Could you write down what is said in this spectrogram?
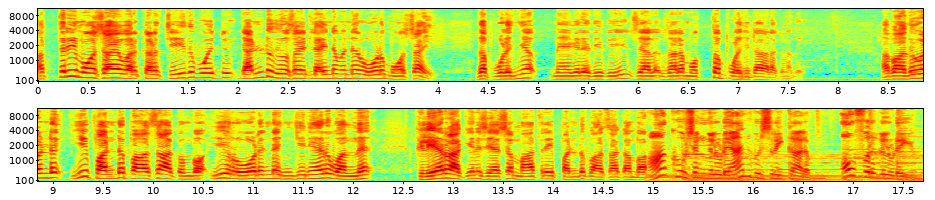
അത്രയും മോശമായ വർക്കാണ്. ചെയ്തു പോയിട്ട് രണ്ട് ദിവസമായിട്ടില്ല. അതിന്റെ മുന്നേ റോഡ് മോശമായി. ഇതാ പൊളിഞ്ഞ മേഖല ഈ സ്ഥലം മൊത്തം പൊളിഞ്ഞിട്ടാണ് കിടക്കുന്നത് അപ്പോൾ അതുകൊണ്ട് ഈ ഫണ്ട് പാസ്സാക്കുമ്പോൾ ഈ റോഡിന്റെ എഞ്ചിനീയർ വന്ന് ക്ലിയർ ആക്കിയതിന് ശേഷം മാത്രമേ ഈ ഫണ്ട് പാസ്സാക്കാൻ പാടുള്ളൂ. ആഘോഷങ്ങളുടെ ആനിവേഴ്സറി കാലം ഓഫറുകളുടെയും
